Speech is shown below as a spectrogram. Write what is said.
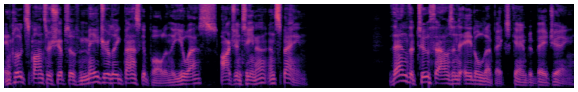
includes sponsorships of Major League Basketball in the US, Argentina, and Spain. Then the 2008 Olympics came to Beijing.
